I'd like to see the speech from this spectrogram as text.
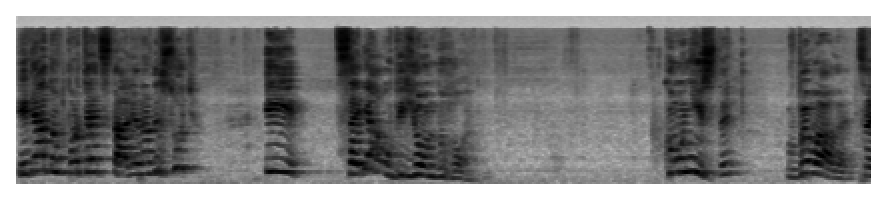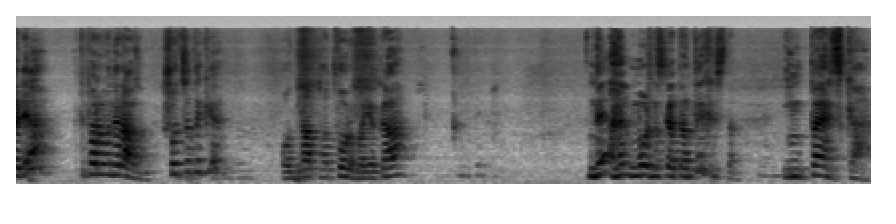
і рядом портрет Сталіна несуть, і царя убійонного. Комуністи вбивали царя, тепер вони разом. Що це таке? Одна платформа, яка? Не, можна сказати, антихриста, імперська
